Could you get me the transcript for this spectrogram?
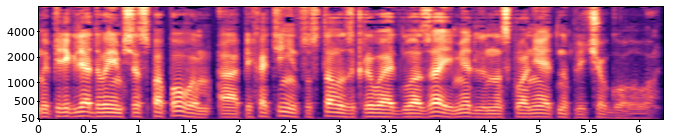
Мы переглядываемся с Поповым, а пехотинец устало закрывает глаза и медленно склоняет на плечо голову.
